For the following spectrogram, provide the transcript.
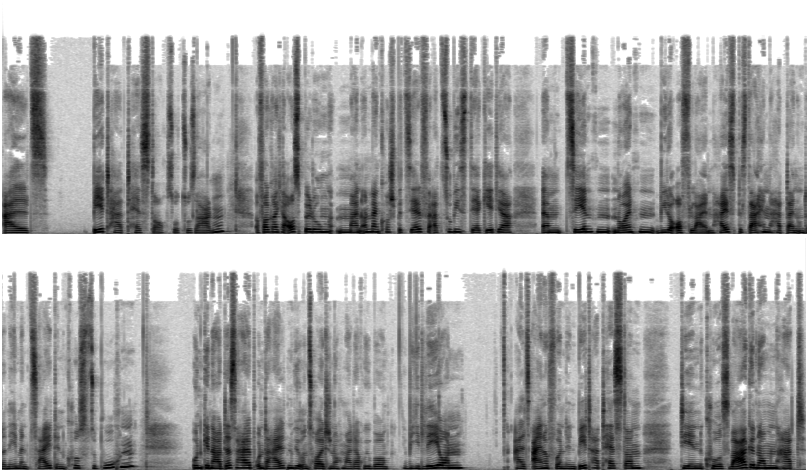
als Beta-Tester sozusagen. Erfolgreiche Ausbildung, mein Online-Kurs speziell für Azubis, der geht ja am 10.9. wieder offline. Heißt, bis dahin hat dein Unternehmen Zeit, den Kurs zu buchen. Und genau deshalb unterhalten wir uns heute nochmal darüber, wie Leon als einer von den Beta-Testern den Kurs wahrgenommen hat,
